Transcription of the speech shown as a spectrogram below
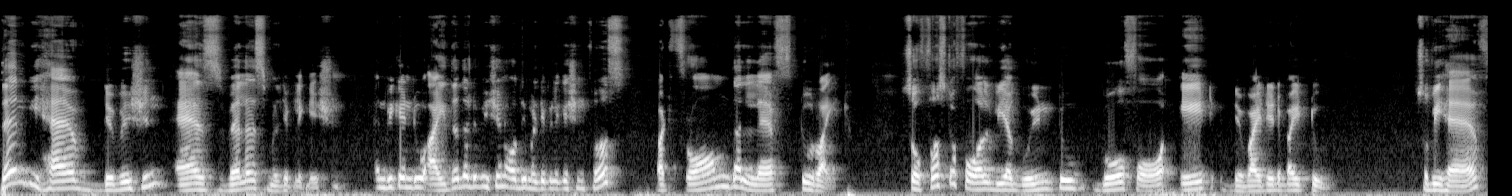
Then we have division as well as multiplication. And we can do either the division or the multiplication first, but from the left to right. So first of all, we are going to go for 8 divided by 2. So we have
